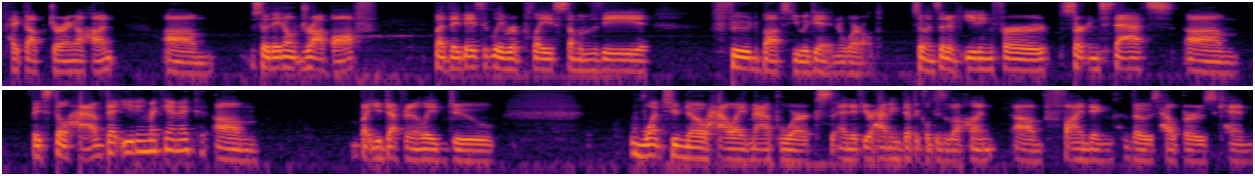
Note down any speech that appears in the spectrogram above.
pick up during a hunt. Um, so they don't drop off, but they basically replace some of the food buffs you would get in World. So instead of eating for certain stats, um, they still have that eating mechanic. Um, but you definitely do want to know how a map works and if you're having difficulties with a hunt um, finding those helpers can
